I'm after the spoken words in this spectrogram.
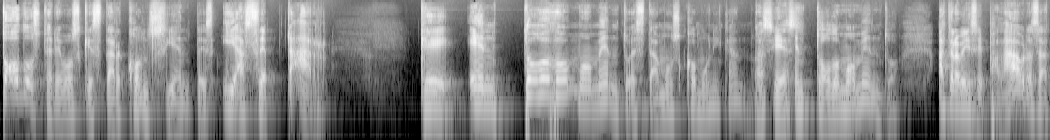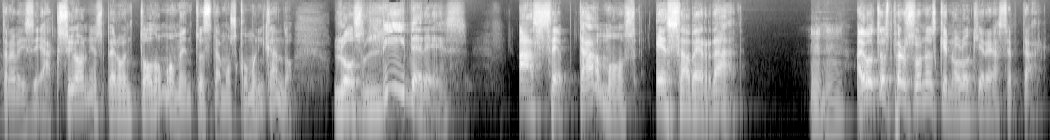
todos tenemos que estar conscientes y aceptar que en todo momento estamos comunicando. Así es. En todo momento. A través de palabras, a través de acciones, pero en todo momento estamos comunicando. Los líderes aceptamos esa verdad. Hay otras personas que no lo quieren aceptar.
